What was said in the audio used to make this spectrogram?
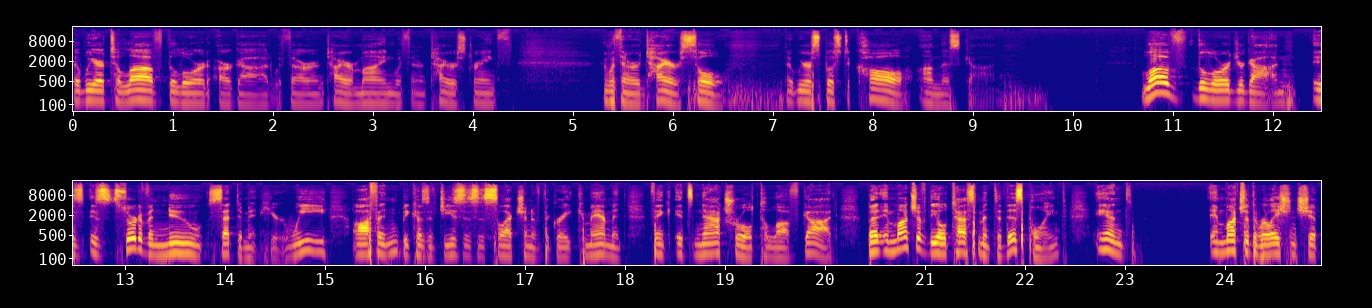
That we are to love the Lord our God with our entire mind, with our entire strength, and with our entire soul. That we are supposed to call on this God. Love the Lord your God is, is sort of a new sentiment here. We often, because of Jesus' selection of the great commandment, think it's natural to love God. But in much of the Old Testament to this point, and in much of the relationship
